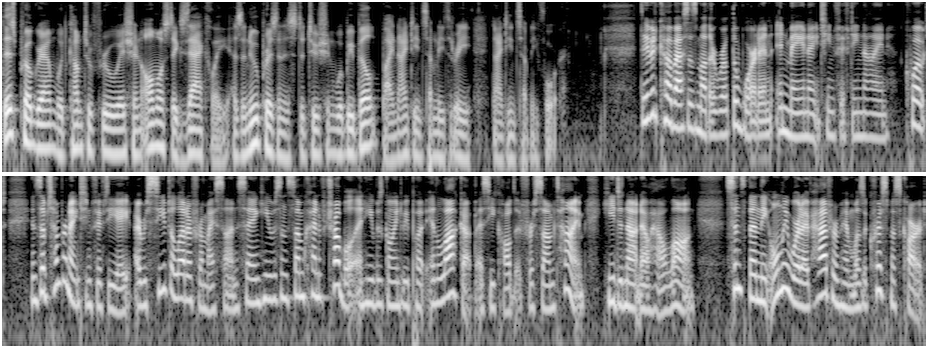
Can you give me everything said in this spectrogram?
This program would come to fruition almost exactly as a new prison institution would be built by 1973 1974. David Kobus's mother wrote the warden in May 1959. Quote, In September 1958, I received a letter from my son saying he was in some kind of trouble and he was going to be put in lockup, as he called it, for some time. He did not know how long. Since then, the only word I've had from him was a Christmas card.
